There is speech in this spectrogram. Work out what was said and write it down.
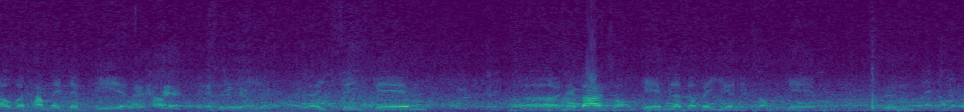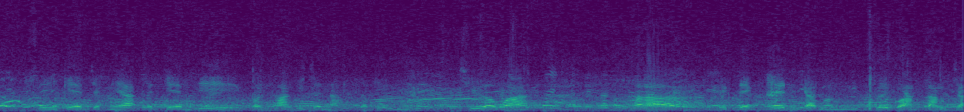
เราก็ทำให้เต็มที่นะครับสี่เหลืออีกสี่เกมเในบ้านสองเกมแล้วก็ไปเยือนอีกสองเกม ซึ่งสี่เกมจากเนี้ยเป็นเกมที่ค่อนข้างที่จะหนัก แต่ผมเชื่อว่าถ้าเด็กๆเล่นกันด้วยความตั้งใจ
